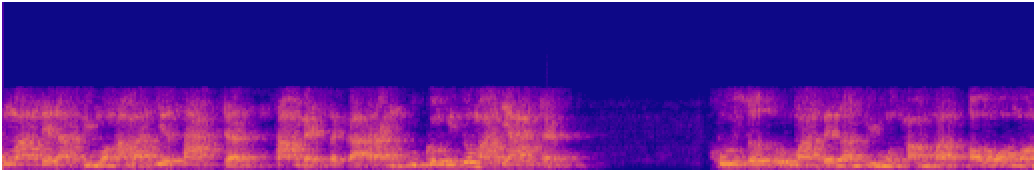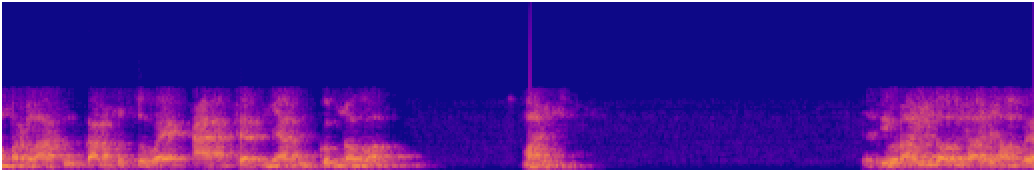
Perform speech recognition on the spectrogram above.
umat Nabi Muhammad ya sadar sampai sekarang hukum itu masih ada. Khusus umat Nabi Muhammad Allah memperlakukan sesuai adatnya hukum nopo manusia. Jadi orang itu misalnya sampai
